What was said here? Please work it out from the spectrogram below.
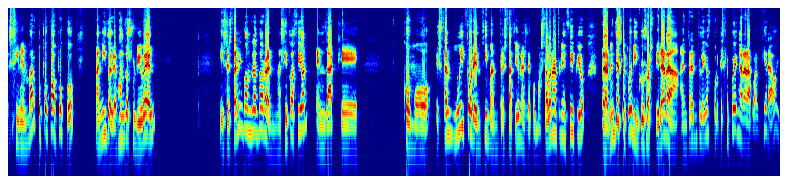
Sin embargo, poco a poco han ido elevando su nivel y se están encontrando ahora en una situación en la que, como están muy por encima en prestaciones de como estaban al principio, realmente es que pueden incluso aspirar a, a entrar en playoff porque es que pueden ganar a cualquiera hoy.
